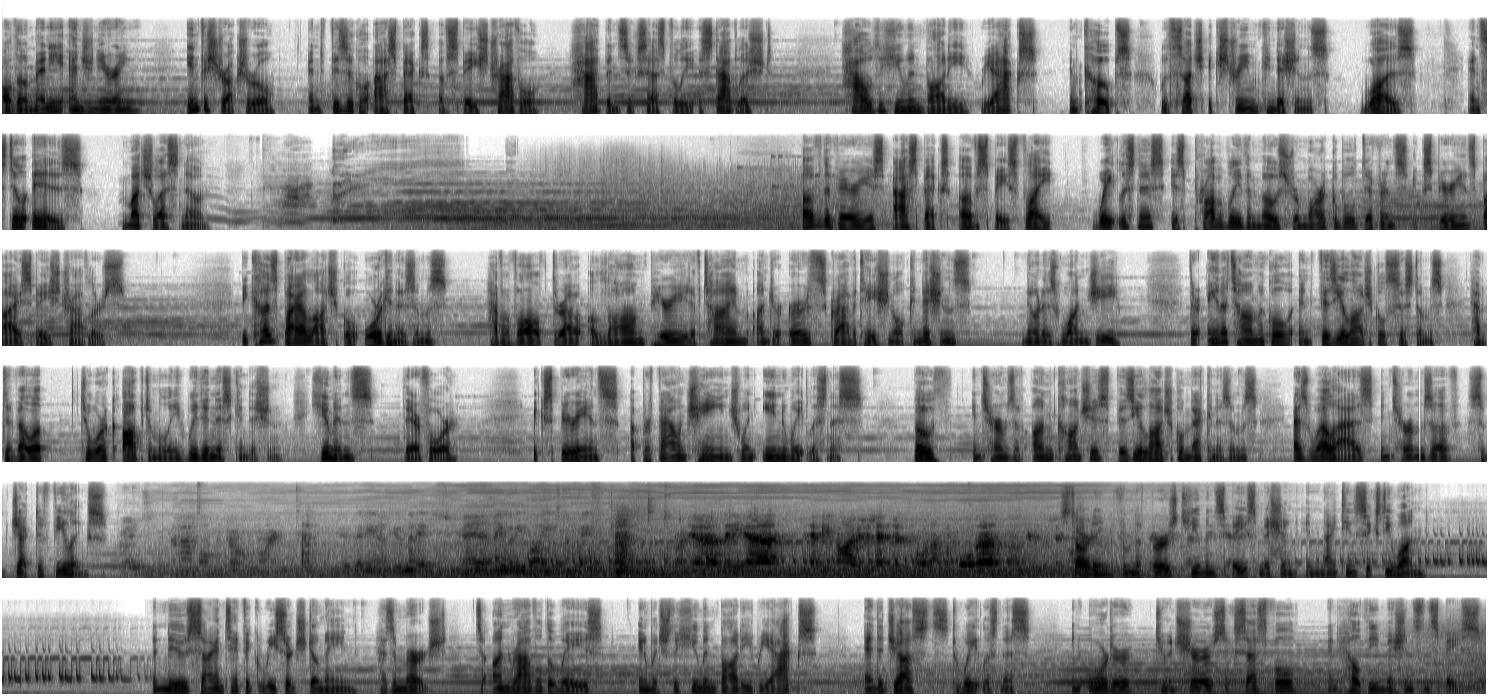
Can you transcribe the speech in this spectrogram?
Although many engineering, infrastructural, and physical aspects of space travel have been successfully established, how the human body reacts and copes with such extreme conditions was, and still is, much less known. Of the various aspects of spaceflight, weightlessness is probably the most remarkable difference experienced by space travelers. Because biological organisms have evolved throughout a long period of time under Earth's gravitational conditions, known as 1G, their anatomical and physiological systems have developed to work optimally within this condition. Humans, therefore, experience a profound change when in weightlessness, both in terms of unconscious physiological mechanisms as well as in terms of subjective feelings. Starting from the first human space mission in 1961, a new scientific research domain has emerged to unravel the ways in which the human body reacts and adjusts to weightlessness in order to ensure successful and healthy missions in space.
